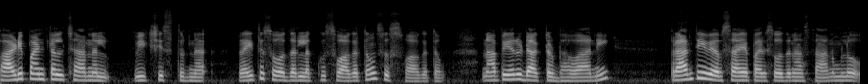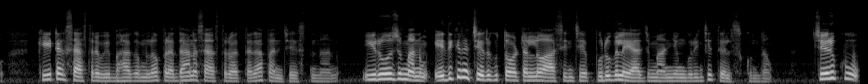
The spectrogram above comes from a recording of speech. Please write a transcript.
పాడి పంటల ఛానల్ వీక్షిస్తున్న రైతు సోదరులకు స్వాగతం సుస్వాగతం. నా పేరు డాక్టర్ భవానీ. ప్రాంతీయ వ్యవసాయ పరిశోధన స్థానంలో కీటక శాస్త్ర విభాగంలో ప్రధాన శాస్త్రవేత్తగా పనిచేస్తున్నాను. ఈరోజు మనం ఎదిగిన చెరుకు తోటల్లో ఆశించే పురుగుల యాజమాన్యం గురించి తెలుసుకుందాం. చెరుకు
